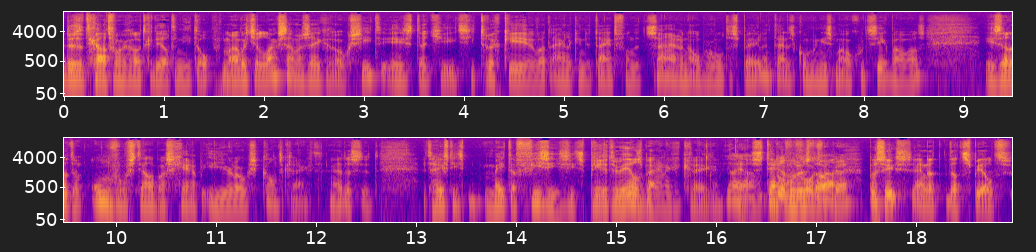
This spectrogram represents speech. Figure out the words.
dus het het gaat voor een groot gedeelte niet op. Maar wat je langzaam maar zeker ook ziet, is dat je iets ziet terugkeren wat eigenlijk in de tijd van de tsaren al begon te spelen. En tijdens het communisme ook goed zichtbaar was. Is dat het een onvoorstelbaar scherp ideologische kant krijgt. He, dus het, het heeft iets metafysisch, iets spiritueels bijna gekregen. Ja, ja. Sterren ook, hè? Precies. En dat, dat speelt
